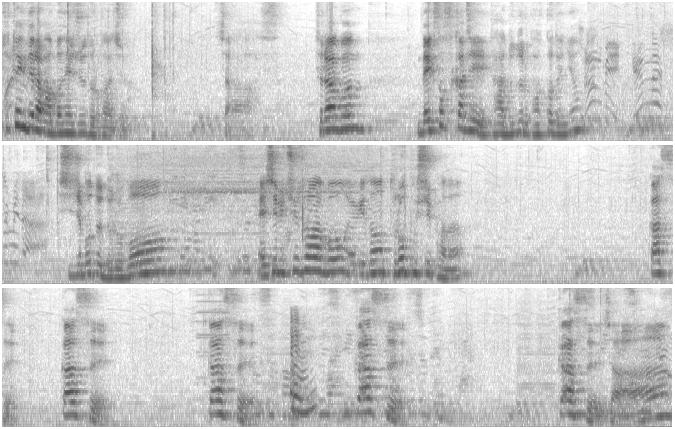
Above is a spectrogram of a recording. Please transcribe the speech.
투탱 드랍 한번 해주도록 하죠. 자, 드랍은 넥서스까지 다 누드로 봤거든요. 시즈 모드 누르고 LCB 취소하고 여기서 드로프십 하나. 가스, 가스, 가스, 가스, 가스. 자,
